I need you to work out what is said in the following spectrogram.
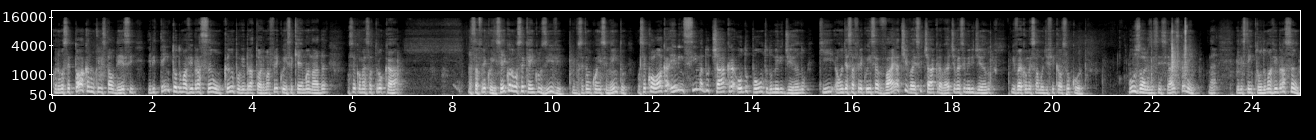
Quando você toca num cristal desse, ele tem toda uma vibração, um campo vibratório, uma frequência que é emanada, você começa a trocar essa frequência. E aí quando você quer, inclusive, e você tem um conhecimento, você coloca ele em cima do chakra ou do ponto do meridiano, que onde essa frequência vai ativar esse chakra, vai ativar esse meridiano e vai começar a modificar o seu corpo. Os óleos essenciais também, né? Eles têm toda uma vibração.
